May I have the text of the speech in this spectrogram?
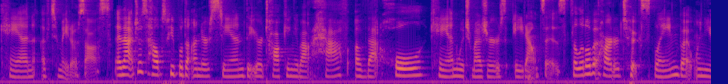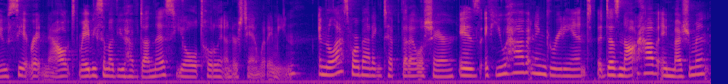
can of tomato sauce. And that just helps people to understand that you're talking about half of that whole can, which measures eight ounces. It's a little bit harder to explain, but when you see it written out, maybe some of you have done this, you'll totally understand what I mean. And the last formatting tip that I will share is if you have an ingredient that does not have a measurement,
